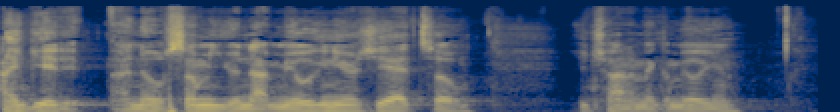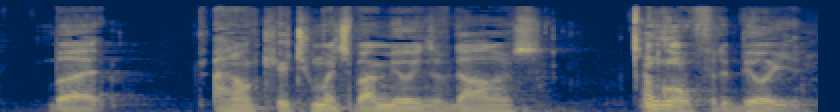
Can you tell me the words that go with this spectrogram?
I get it. I know some of you are not millionaires yet, so you're trying to make a million. But I don't care too much about millions of dollars. I'm going for the billion.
